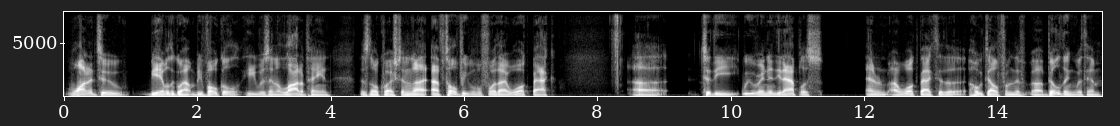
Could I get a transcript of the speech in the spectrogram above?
wanted to be able to go out and be vocal. He was in a lot of pain. There's no question. And I, I've told people before that I walked back uh, to the, we were in Indianapolis, and I walked back to the hotel from the uh, building with him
